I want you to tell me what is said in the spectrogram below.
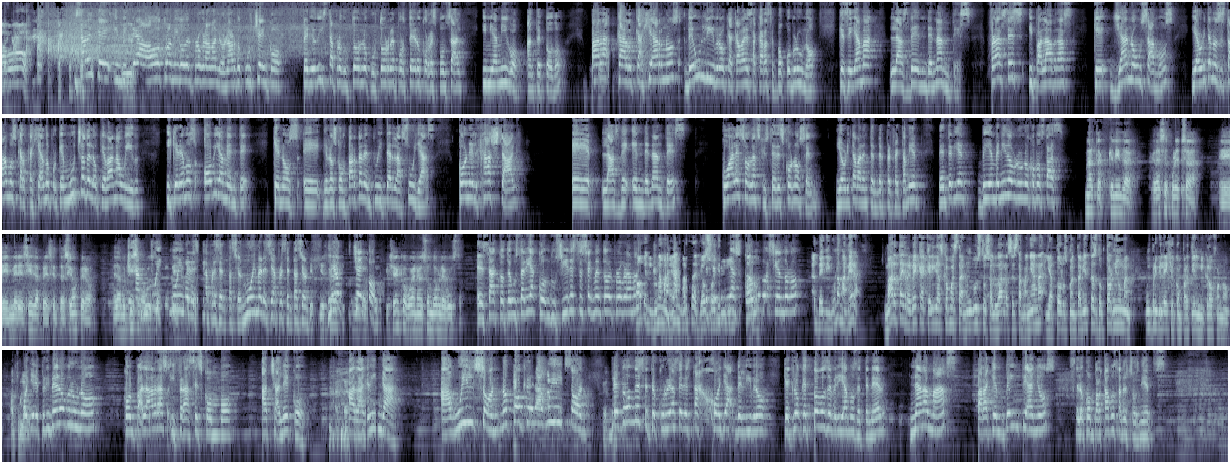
Y saben que invité a otro amigo del programa, Leonardo Kurchenko, periodista, productor, locutor, reportero, corresponsal y mi amigo ante todo para carcajearnos de un libro que acaba de sacar hace poco Bruno, que se llama Las Dendenantes, frases y palabras que ya no usamos y ahorita nos estábamos carcajeando porque mucho de lo que van a oír y queremos obviamente que nos, eh, que nos compartan en Twitter las suyas con el hashtag eh, las de endenantes, cuáles son las que ustedes conocen y ahorita van a entender perfectamente. Vente bien. Bienvenido, Bruno, ¿cómo estás? Marta, qué linda. Gracias por esa eh, inmerecida presentación, pero me da muchísimo gusto. Muy, muy merecida presentación, muy merecida presentación. Leo Kuchenko. bueno, es un doble gusto. Exacto. ¿Te gustaría conducir este segmento del programa? No, de ninguna manera, Marta. Yo ¿Te soy. sentirías cómodo haciéndolo? De ninguna manera. Marta y Rebeca, queridas, ¿cómo están? Un gusto saludarlas esta mañana y a todos los cuentavientas. Doctor Newman, un privilegio compartir el micrófono a tu lado. Oye, primero Bruno, con palabras y frases como a chaleco, a la gringa, a Wilson, no puedo creer a Wilson. ¿De dónde se te ocurrió hacer esta joya del libro que creo que todos deberíamos de tener? Nada más para que en 20 años se lo compartamos a nuestros nietos?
